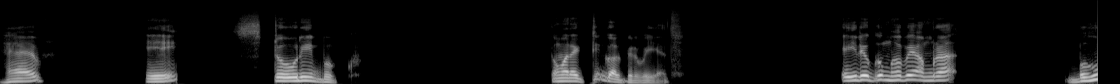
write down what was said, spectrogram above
have a story book. তোমার একটি গল্পের বই আছে। এইরকম ভাবে আমরা বহু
